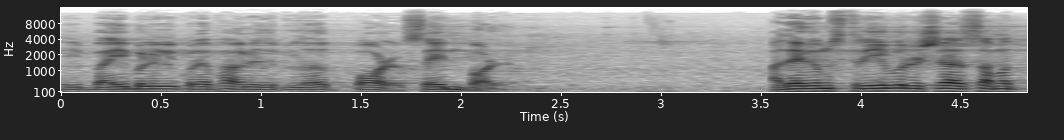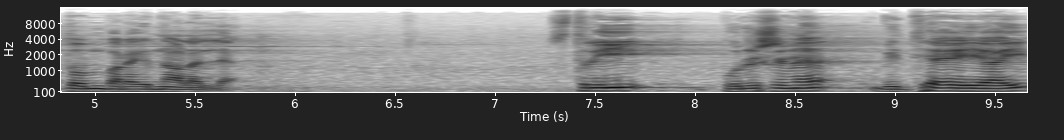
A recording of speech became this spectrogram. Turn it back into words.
ഈ ബൈബിളിൽ കുറേ ഭാഗം എഴുതിയിട്ടുള്ളത് പോൾ സെയിന്റ് പോൾ. അദ്ദേഹം സ്ത്രീ പുരുഷ സമത്വം പറയുന്ന ആളല്ല. സ്ത്രീ പുരുഷന് വിധേയയായി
